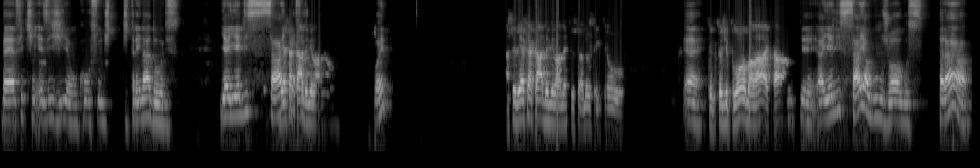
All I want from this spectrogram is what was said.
BF tinha, exigia um curso de, de, treinadores. E aí ele sai. Academy fazer... lá. Oi? a CBF Academy lá, né? Que os treinadores têm que ter o. É. Tem que ter o diploma lá e tal. Aí ele sai alguns jogos para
